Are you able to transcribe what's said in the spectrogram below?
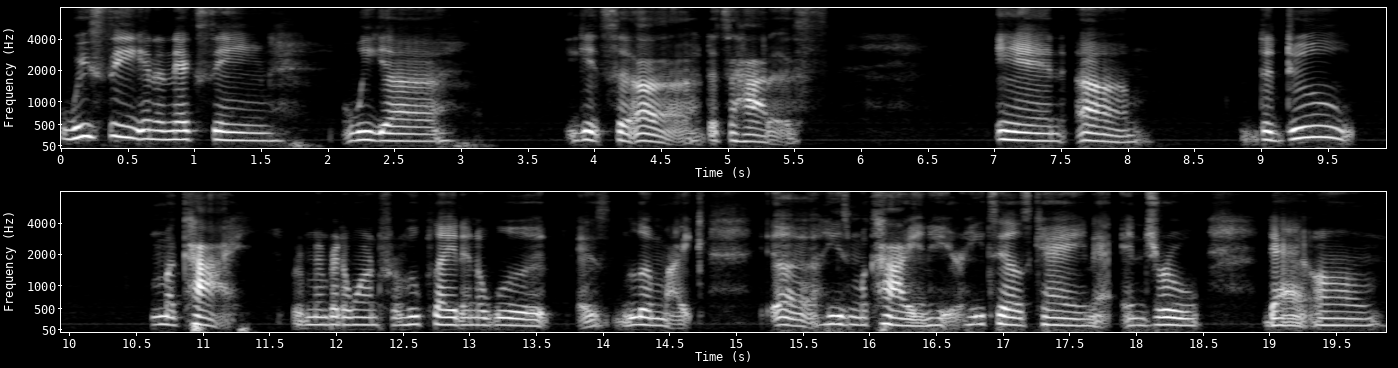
we see in the next scene, we uh get to uh the Tejadas. And um the dude Makai, remember the one from who played in the wood as Lil Mike. Uh he's Makai in here. He tells Cane and Drew that um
